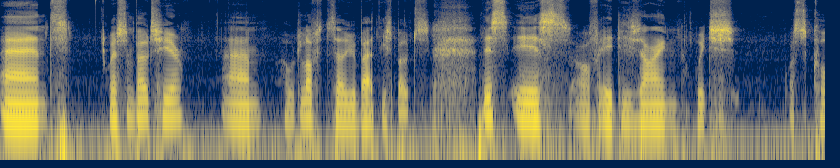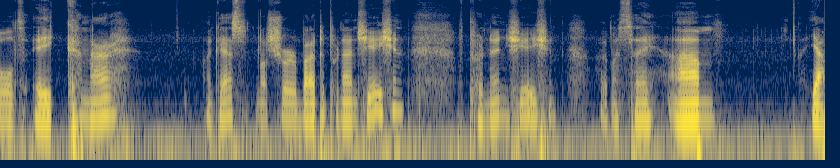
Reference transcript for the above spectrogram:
and we have some boats here. Um, I would love to tell you about these boats. This is of a design which was called a knar I guess. Not sure about the pronunciation. Pronunciation, I must say. Um, yeah,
